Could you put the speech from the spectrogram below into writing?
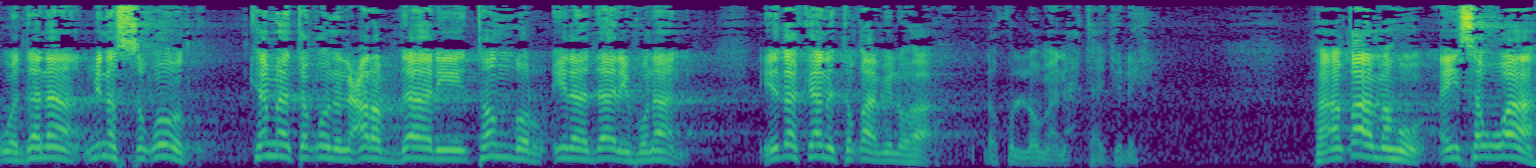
ودنا من السقوط. كما تقول العرب داري تنظر إلى دار فلان إذا كانت تقابلها لكل ما نحتاج إليه. فأقامه أي سواه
